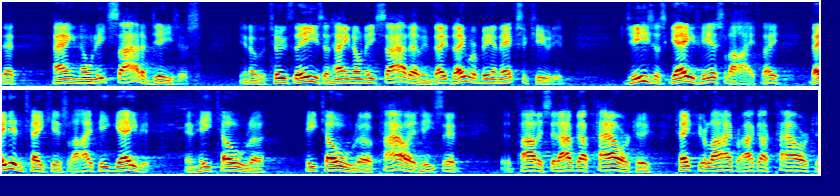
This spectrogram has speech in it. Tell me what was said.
that hanged on each side of Jesus. You know, the two thieves that hanged on each side of him, they, they were being executed. Jesus gave his life. They, they didn't take his life. He gave it. And he told, uh, he told uh, Pilate, he said, Pilate said, I've got power to take your life or I've got power to,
